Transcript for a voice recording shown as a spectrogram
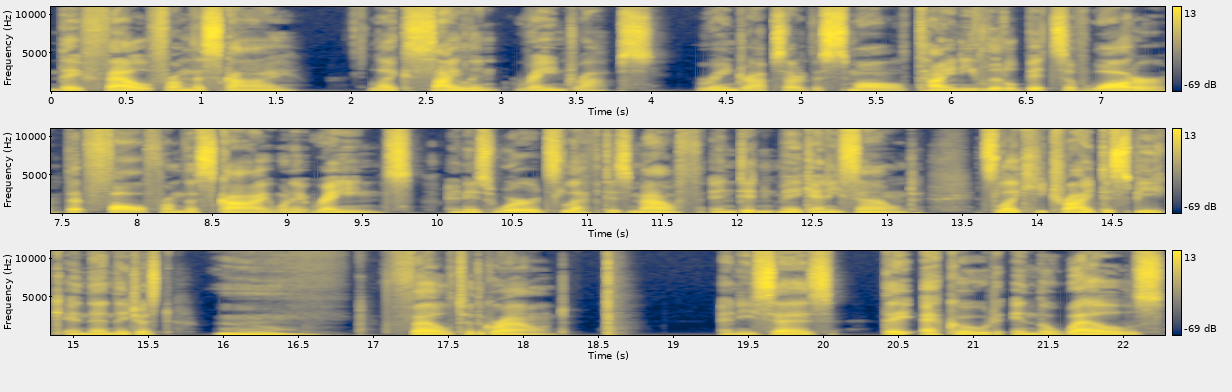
They fell from the sky like silent raindrops. Raindrops are the small, tiny little bits of water that fall from the sky when it rains. And his words left his mouth and didn't make any sound. It's like he tried to speak and then they just fell to the ground. And he says, they echoed in the wells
